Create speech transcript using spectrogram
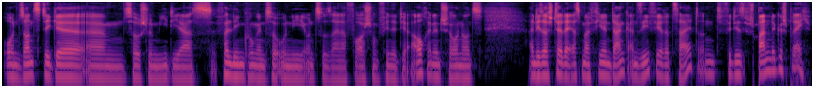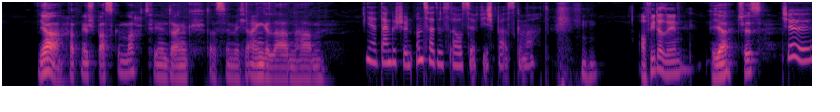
und sonstige ähm, Social Medias, Verlinkungen zur Uni und zu seiner Forschung findet ihr auch in den Show Notes. An dieser Stelle erstmal vielen Dank an Sie für Ihre Zeit und für dieses spannende Gespräch. Ja, hat mir Spaß gemacht. Vielen Dank, dass Sie mich eingeladen haben. Ja, danke schön. Uns hat es auch sehr viel Spaß gemacht. Auf Wiedersehen. Ja, tschüss. Tschö.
